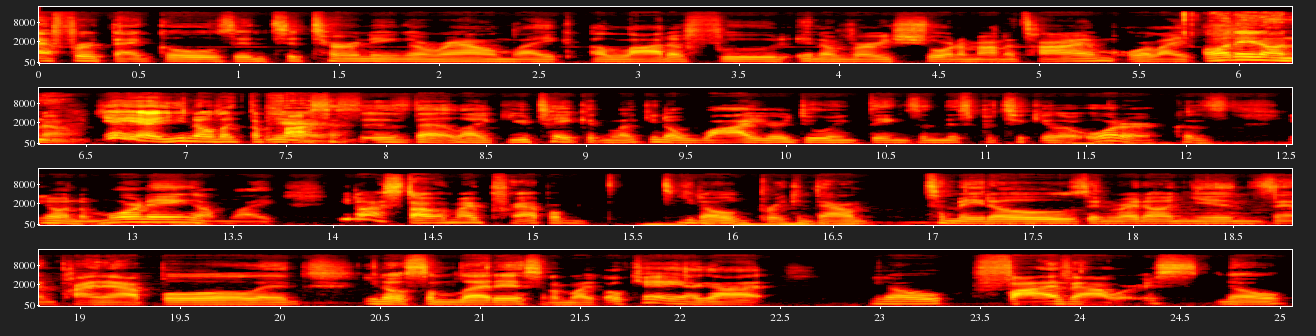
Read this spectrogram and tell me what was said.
effort that goes into turning around like a lot of food in a very short amount of time, or like Oh, they don't know. yeah, yeah, you know, like the Yeah. processes that like you take and like you know why you're doing things in this particular order. Because you know, in the morning, I'm like, you know, I start with my prep. I'm, you know, breaking down tomatoes and red onions and pineapple and you know some lettuce, and I'm like, okay, I got you know five hours. You know,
